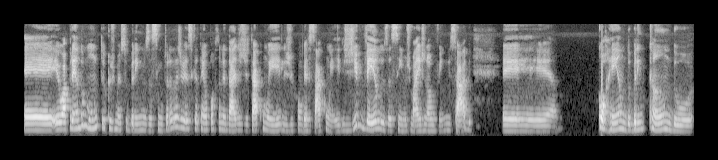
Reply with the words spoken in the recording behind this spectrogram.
É, eu aprendo muito com os meus sobrinhos, assim, todas as vezes que eu tenho a oportunidade de estar com eles, de conversar com eles, de vê-los, assim, os mais novinhos, sabe? É, correndo, brincando.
